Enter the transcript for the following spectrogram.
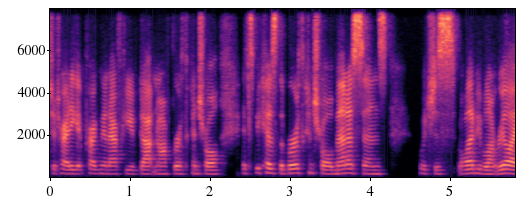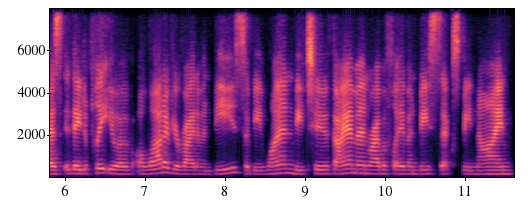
to try to get pregnant after you've gotten off birth control, it's because the birth control medicines which is a lot of people don't realize they deplete you of a lot of your vitamin B. So B1, B2, thiamine, riboflavin, B6, B9,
